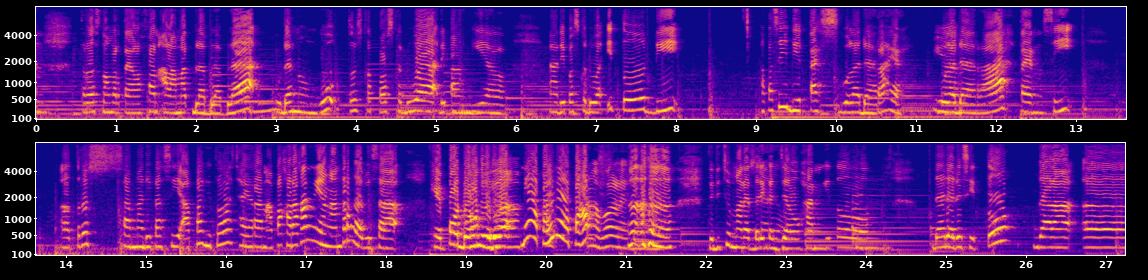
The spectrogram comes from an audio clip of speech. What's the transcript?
Hmm. Terus nomor telepon alamat bla bla bla udah nunggu. Terus ke pos kedua dipanggil. Nah di pos kedua itu di apa sih di tes gula darah ya? Iya. gula darah tensi eh, terus sama dikasih apa gitulah cairan apa. Karena kan yang nganter nggak bisa kepo dong gitu. Iya. ini apa ini apa nggak boleh jadi cuma lihat dari Steril. kejauhan gitu. Udah dari situ nggak eh,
